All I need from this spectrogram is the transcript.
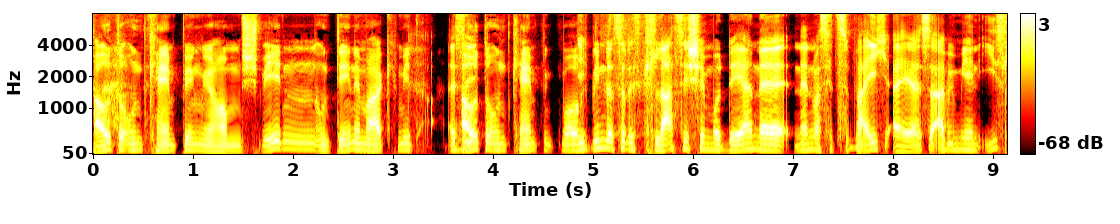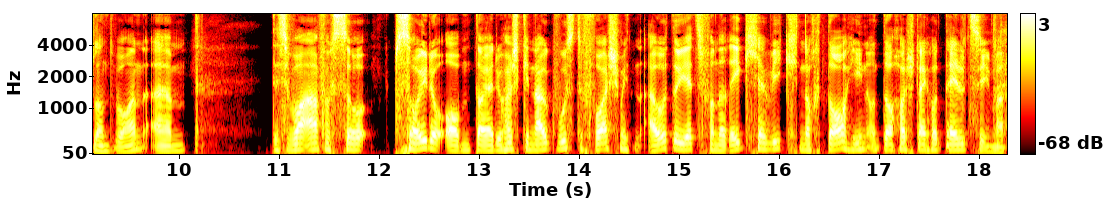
Ah, Auto und Camping. Wir haben Schweden und Dänemark mit Also Auto und Camping gemacht. Ich bin da so das klassische, moderne, nennen wir es jetzt Weichei, also auch wie wir in Island waren, ähm, das war einfach so Pseudo-Abenteuer. Du hast genau gewusst, du fährst mit dem Auto jetzt von Reykjavik nach dahin und da hast du dein Hotelzimmer.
